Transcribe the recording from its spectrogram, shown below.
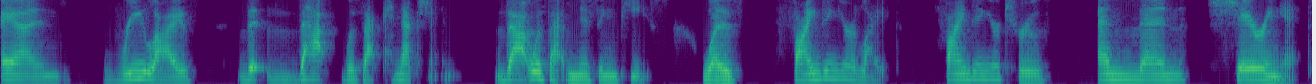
and realize that that was that connection. That was that missing piece was finding your light, finding your truth, and then sharing it.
